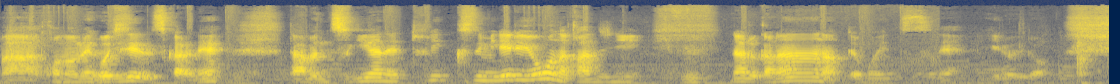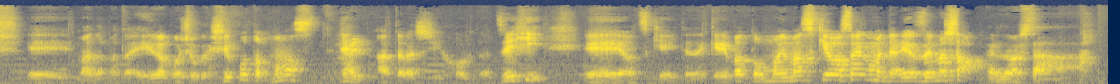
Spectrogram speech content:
まあ、このね、ご時世ですからね、多分次はネットフリックスで見れるような感じになるかななんて思いつつね、いろいろ、えーまだまだ映画ご紹介していこうと思いますんでね、新しいフォルダぜひ、えーお付き合いいただければと思います。今日は最後までありがとうございました。ありがとうございました。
